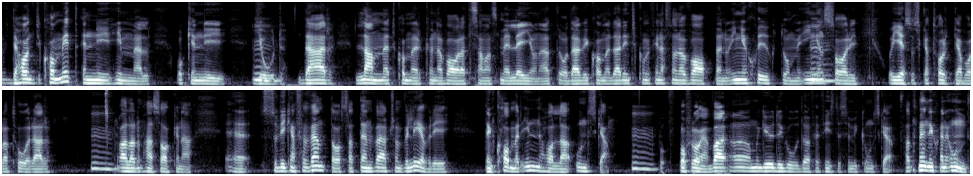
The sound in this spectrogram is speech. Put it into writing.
Det, har inte kommit en ny himmel och en ny jord mm. där lammet kommer kunna vara tillsammans med lejonet och där, vi kommer, där det inte kommer finnas några vapen och ingen sjukdom, ingen mm. sorg och Jesus ska torka våra tårar mm. och alla de här sakerna. Eh, så vi kan förvänta oss att den värld som vi lever i, den kommer innehålla ondska. Mm. På, på, frågan, var, oh, men Gud är god, varför finns det så mycket ondska? För att människan är ond.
